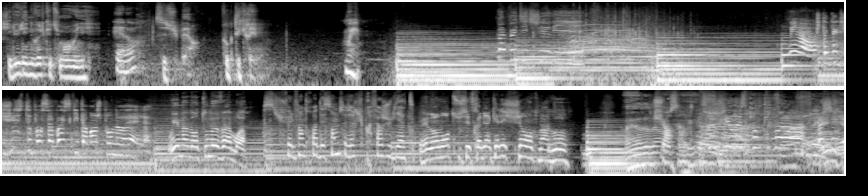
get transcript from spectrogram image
J'ai lu les nouvelles que tu m'as envoyées. Et alors? C'est super. Faut que t'écrives. Oui. Ma petite chérie Oui, maman, je t'appelle juste pour savoir ce qui t'arrange pour Noël. Oui, maman, tout me va, moi. Si tu fais le 23 décembre, ça veut dire que tu préfères Juliette. Mais maman, tu sais très bien qu'elle est chiante, Margot. Je suis enceinte. Je suis heureuse pour toi, ma chérie.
